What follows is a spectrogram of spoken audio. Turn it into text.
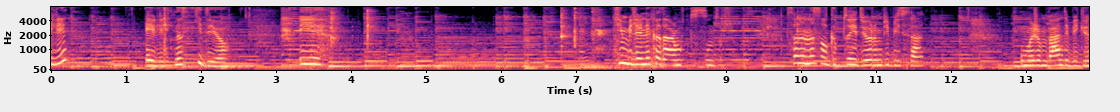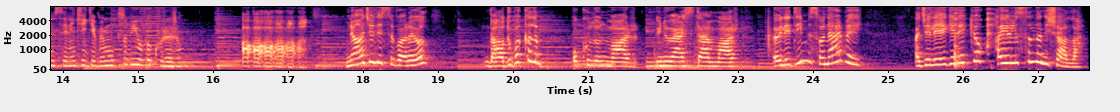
Aylin? Evlilik nasıl gidiyor? İyi. Kim bilir ne kadar mutlusundur. Sana nasıl gıpta ediyorum bir bilsen. Umarım ben de bir gün seninki gibi mutlu bir yuva kurarım. Aa, aa, aa, aa. Ne acelesi var ayol? Daha dur bakalım. Okulun var, üniversiten var. Öyle değil mi Soner Bey? Aceleye gerek yok. Hayırlısından inşallah.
